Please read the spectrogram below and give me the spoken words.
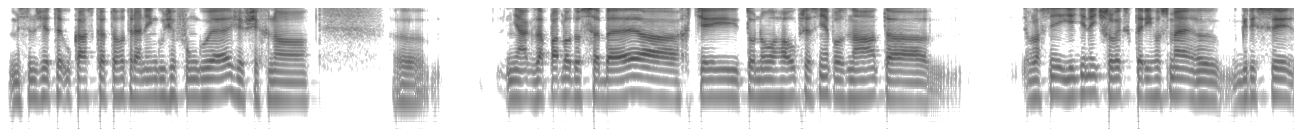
myslím, že to je ukázka toho tréninku, že funguje, že všechno e, nějak zapadlo do sebe a chtějí to know-how přesně poznat a vlastně jediný člověk, z kterého jsme eh, kdysi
